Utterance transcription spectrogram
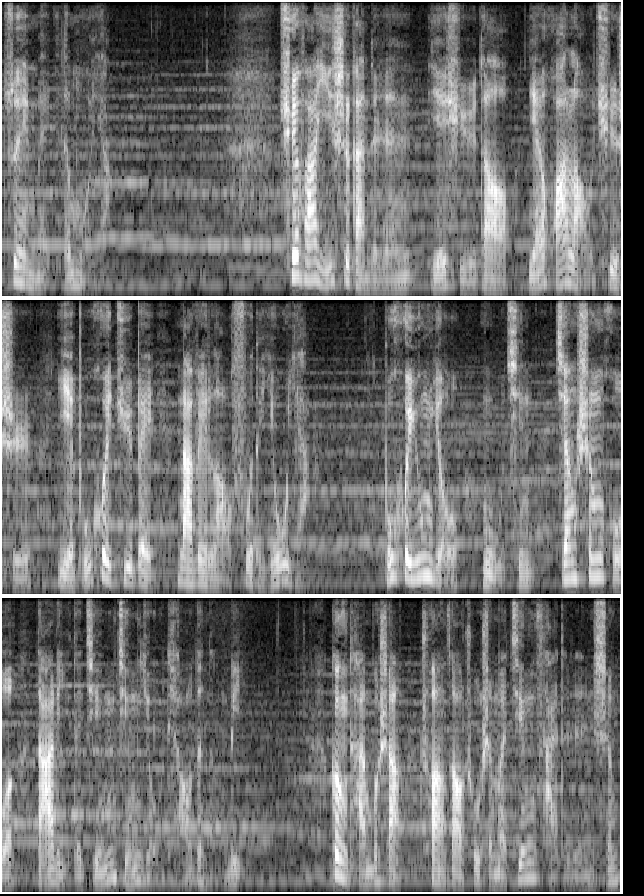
最美的模样。缺乏仪式感的人，也许到年华老去时，也不会具备那位老妇的优雅，不会拥有母亲将生活打理得井井有条的能力，更谈不上创造出什么精彩的人生。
